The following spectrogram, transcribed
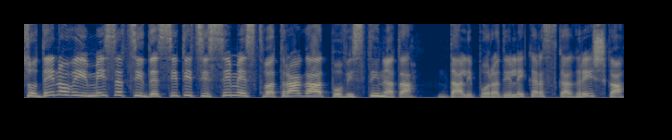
Со денови и месеци десетици семејства трагаат по вистината, дали поради лекарска грешка,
